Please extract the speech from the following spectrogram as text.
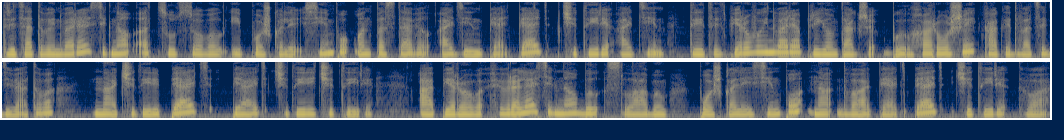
30 января сигнал отсутствовал, и по шкале Симпу он поставил 15541. 31 января прием также был хороший, как и 29 на 45544, а 1 февраля сигнал был слабым по шкале Синпо на 25542.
